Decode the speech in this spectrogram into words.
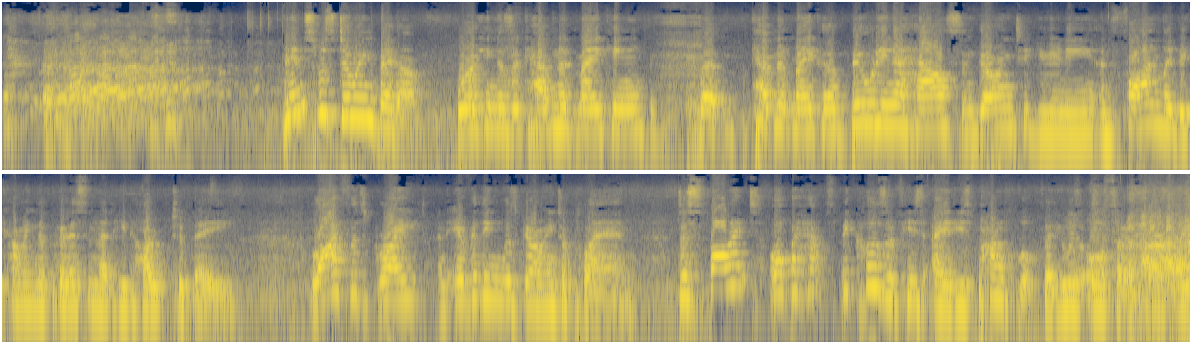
Vince was doing better, working as a cabinet making, but cabinet maker, building a house and going to uni, and finally becoming the person that he'd hoped to be. Life was great, and everything was going to plan, despite, or perhaps because of his 80s punk look that he was also currently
